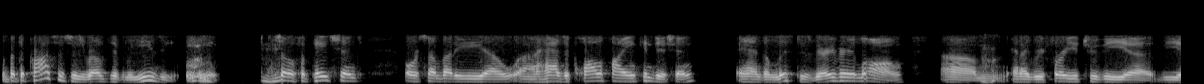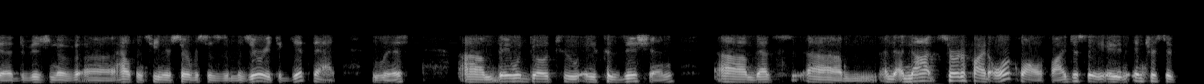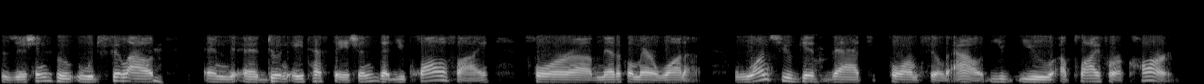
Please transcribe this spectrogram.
but the process is relatively easy. mm-hmm. So if a patient or somebody uh, uh, has a qualifying condition, and the list is very very long. Um, mm-hmm. and I refer you to the uh, the uh, Division of uh, Health and Senior Services in Missouri to get that list. Um, they would go to a physician um, that's um, not certified or qualified, just a, an interested physician who, who would fill out and uh, do an attestation that you qualify for uh, medical marijuana. Once you get that form filled out, you, you apply for a card.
